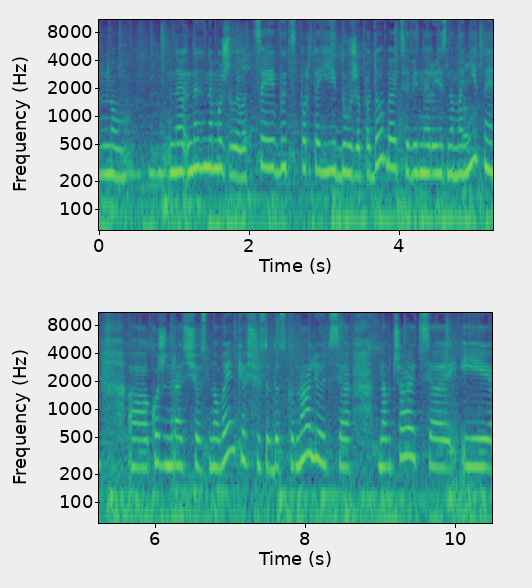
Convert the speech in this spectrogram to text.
ну, не, не- неможливо. Цей вид спорту їй дуже подобається. Він різноманітний. Кожен раз щось новеньке, щось вдосконалюється, навчаються. І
